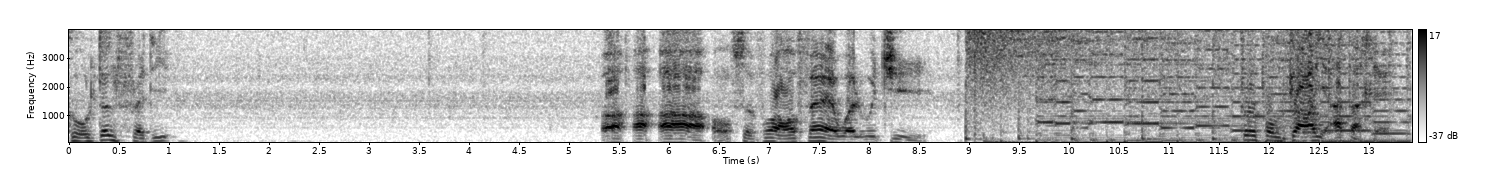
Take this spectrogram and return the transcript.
Golden Freddy. Ah ah ah, on se voit enfin, Waluigi. Purple Guy apparaît.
